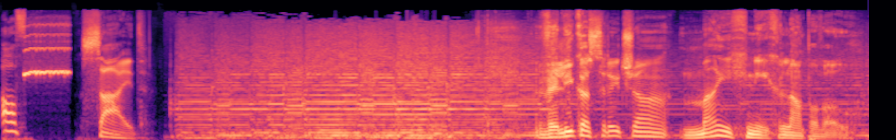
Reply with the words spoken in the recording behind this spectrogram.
Offside. Velika sreča majhnih lapovov.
